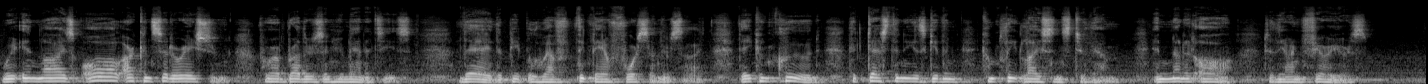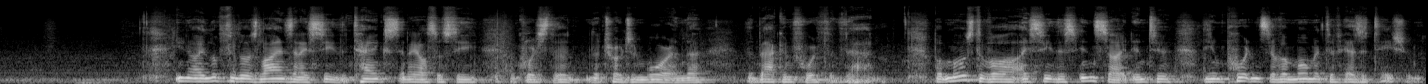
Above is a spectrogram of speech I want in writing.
wherein lies all our consideration for our brothers in humanities. They, the people who have, think they have force on their side, they conclude that destiny has given complete license to them and none at all to their inferiors. You know, I look through those lines and I see the tanks, and I also see, of course, the, the Trojan War and the, the back and forth of that. But most of all, I see this insight into the importance of a moment of hesitation,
